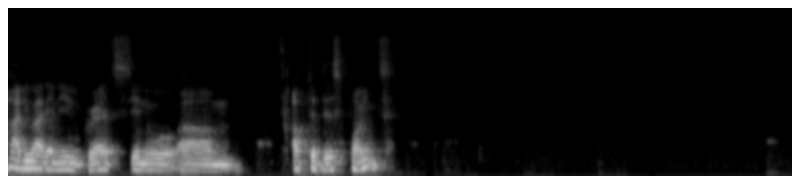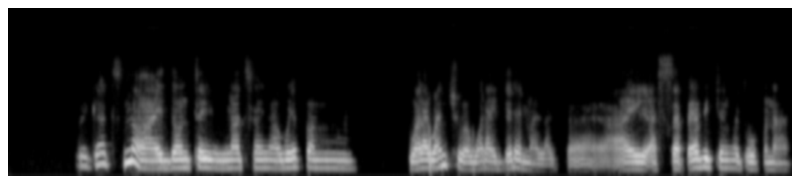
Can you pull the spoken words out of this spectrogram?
have you had any regrets, you know, um, up to this point? Regrets? No, I don't think nothing away from what I went through or what I did in my life. Uh, I accept everything with open arms,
